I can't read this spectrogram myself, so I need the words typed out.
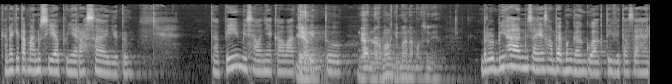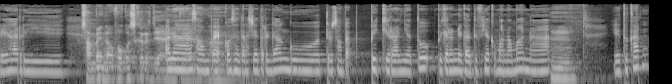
Karena kita manusia punya rasa gitu. Tapi misalnya khawatir Yang itu nggak normal gimana maksudnya? berlebihan misalnya sampai mengganggu aktivitas sehari-hari. Sampai nggak fokus kerja gitu nah ya. sampai konsentrasinya terganggu terus sampai pikirannya tuh pikiran negatifnya ke mana-mana. Hmm. itu kan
